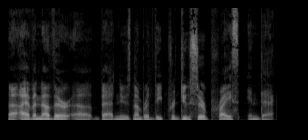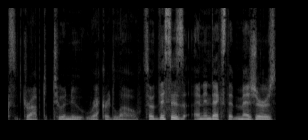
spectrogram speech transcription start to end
Uh, I have another uh, bad news number. The producer price index dropped to a new record low. So, this is an index that measures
